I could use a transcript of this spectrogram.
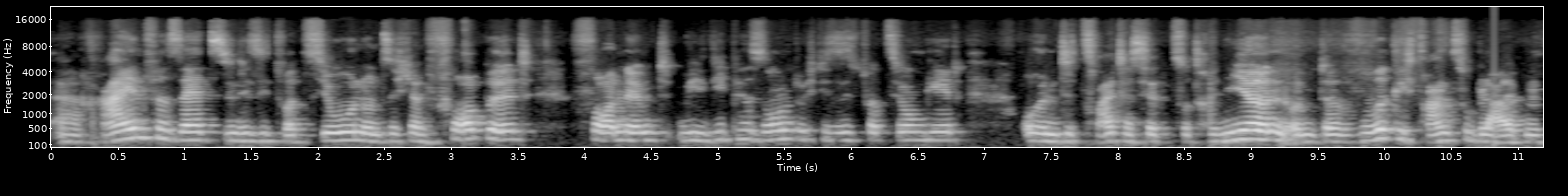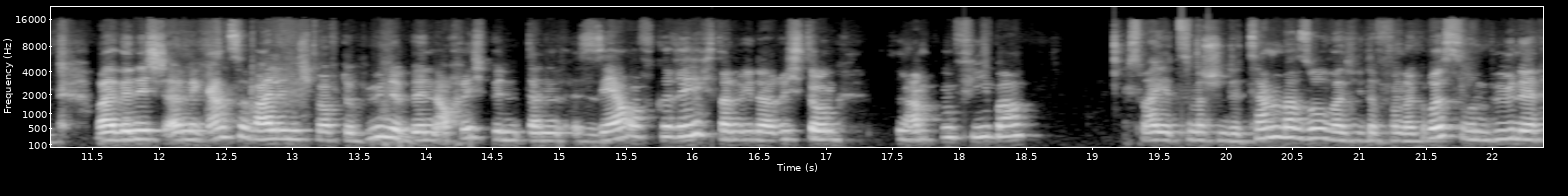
äh, reinversetzt in die Situation und sich ein Vorbild vornimmt, wie die Person durch diese Situation geht. Und zweiter Tipp zu trainieren und äh, wirklich dran zu bleiben. Weil wenn ich eine ganze Weile nicht mehr auf der Bühne bin, auch ich bin dann sehr aufgeregt, dann wieder Richtung Lampenfieber. Es war jetzt zum Beispiel im Dezember so, weil ich wieder von einer größeren Bühne,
